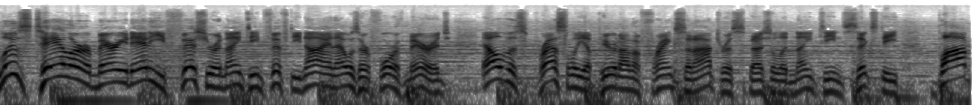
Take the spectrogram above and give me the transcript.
Liz Taylor married Eddie Fisher in 1959. That was her fourth marriage. Elvis Presley appeared on the Frank Sinatra special in 1960. Bob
